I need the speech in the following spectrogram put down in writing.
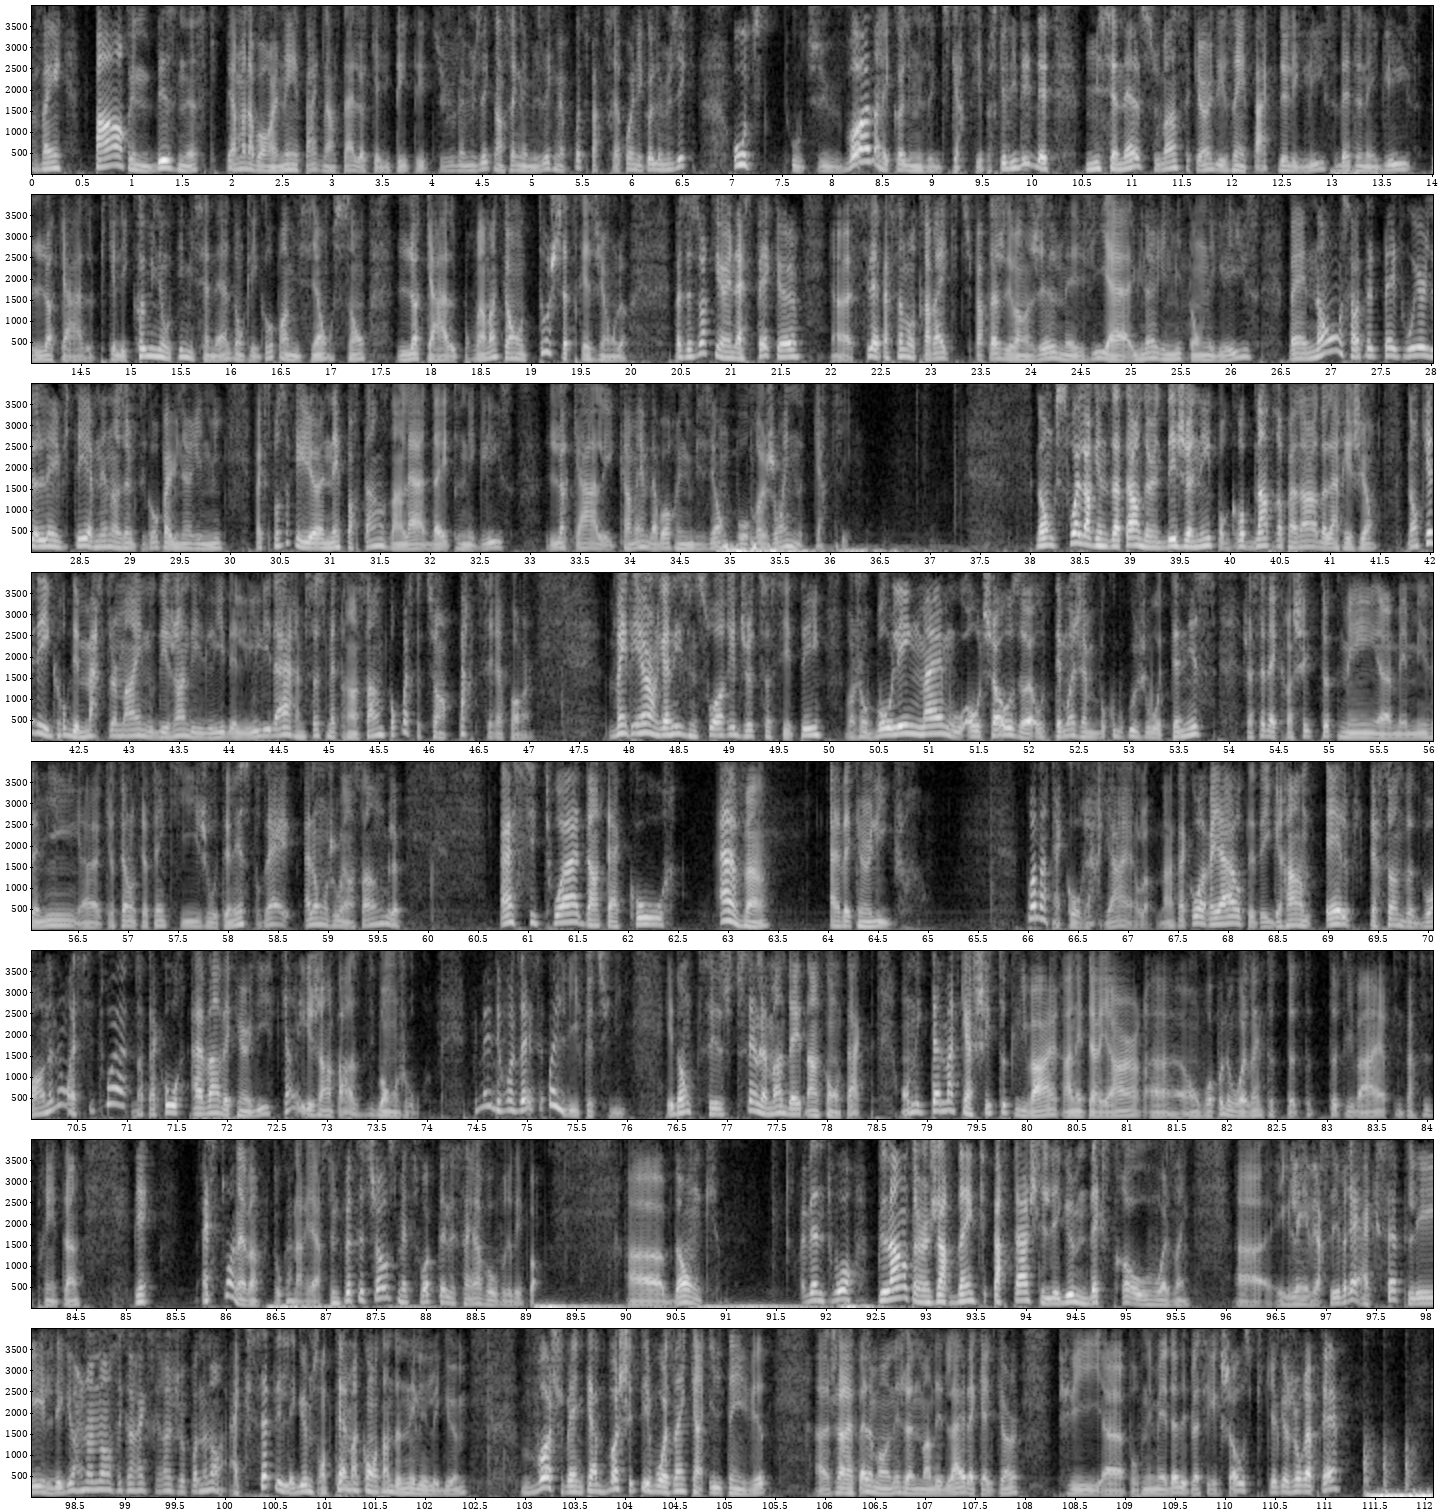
20. Pars une business qui te permet d'avoir un impact dans ta localité. Tu joues de la musique, tu enseignes la musique, mais pourquoi tu partirais pas à une école de musique? Ou où tu vas dans l'école de musique du quartier. Parce que l'idée d'être missionnel, souvent, c'est qu'un des impacts de l'Église, c'est d'être une Église locale. Puis que les communautés missionnelles, donc les groupes en mission, sont locales, pour vraiment qu'on touche cette région-là. Parce que c'est sûr qu'il y a un aspect que euh, si la personne au travail qui tu partages l'Évangile, mais vit à une heure et demie de ton Église, ben non, ça va peut-être être weird de l'inviter à venir dans un petit groupe à une heure et demie. Fait que c'est pour ça qu'il y a une importance dans la d'être une Église locale et quand même d'avoir une vision pour rejoindre notre quartier. Donc, soit l'organisateur d'un déjeuner pour groupe d'entrepreneurs de la région. Donc, il y a des groupes, des masterminds ou des gens, des, leaders aiment ça se mettre ensemble. Pourquoi est-ce que tu en partirais pas un? 21 organise une soirée de jeux de société, va jouer au bowling même ou autre chose. Euh, moi, j'aime beaucoup beaucoup jouer au tennis. J'essaie d'accrocher toutes mes, euh, mes, amis euh, chrétiens ou chrétiens qui jouent au tennis pour dire hey, allons jouer ensemble. assis-toi dans ta cour avant avec un livre. Pas dans ta cour arrière, là. Dans ta cour arrière où t'as des grandes ailes puis que personne va te voir. Non, non, assis-toi dans ta cour avant avec un livre. Puis quand les gens passent, dis bonjour. Puis même des fois, dis c'est quoi le livre que tu lis? Et donc, c'est tout simplement d'être en contact. On est tellement caché tout l'hiver à l'intérieur. Euh, on voit pas nos voisins tout, tout, tout, l'hiver, puis une partie du printemps. Bien, assis-toi en avant plutôt qu'en arrière. C'est une petite chose, mais tu vois, peut-être le Seigneur va ouvrir des portes. Euh, donc, 23. Plante un jardin puis partage tes légumes d'extra aux voisins. Euh, et l'inverse est vrai, accepte les légumes. non, non, c'est correct, c'est correct, je veux pas. Non, non, accepte les légumes, ils sont tellement contents de donner les légumes. Va chez 24, va chez tes voisins quand ils t'invitent. Euh, je rappelle, à un moment donné, j'avais demandé de l'aide à quelqu'un, puis euh, pour venir m'aider à déplacer quelque chose, puis quelques jours après,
